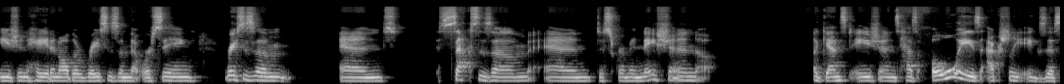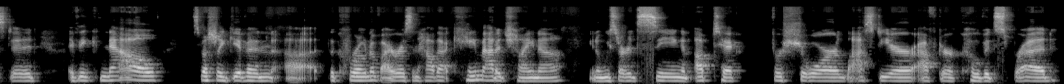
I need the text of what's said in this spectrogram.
asian hate and all the racism that we're seeing racism and sexism and discrimination against asians has always actually existed i think now especially given uh, the coronavirus and how that came out of China. You know, we started seeing an uptick for sure last year after COVID spread.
